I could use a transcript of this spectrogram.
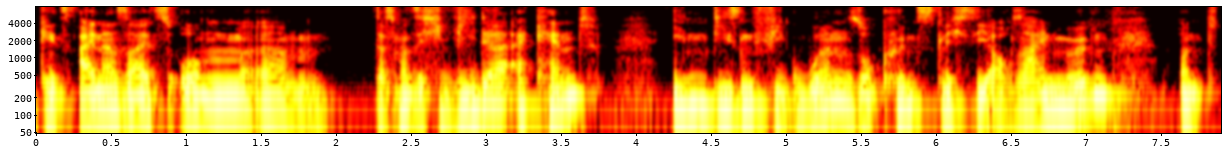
geht es einerseits um, ähm, dass man sich wiedererkennt in diesen Figuren, so künstlich sie auch sein mögen. Und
